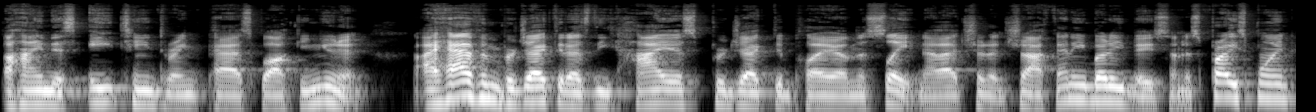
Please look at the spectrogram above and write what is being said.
behind this 18th ranked pass blocking unit. I have him projected as the highest projected play on the slate. Now, that shouldn't shock anybody based on his price point,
